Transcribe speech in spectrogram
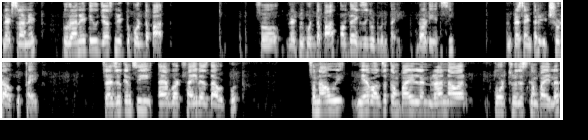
Let's run it. To run it you just need to put the path. So let me put the path of the executable file .exe and press enter, it should output 5. So as you can see, I have got 5 as the output. So now we, we have also compiled and run our code through this compiler.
